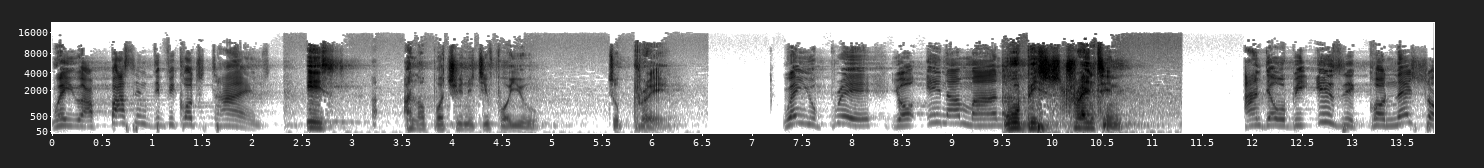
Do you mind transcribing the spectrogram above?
When you are passing difficult times, is an opportunity for you to pray. When you pray, your inner man will be strengthened. And there will be easy connection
